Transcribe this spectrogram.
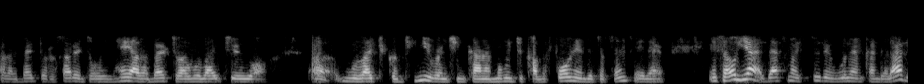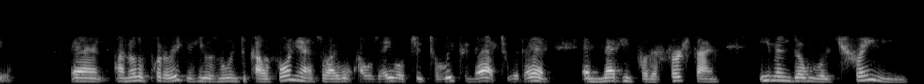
Alberto Rosario and told him, "Hey, Alberto, I would like to uh, would like to continue Renshin Kan I'm moving to California, and there's a sensei there." And so, "Oh yeah, that's my student William Candelario." And another Puerto Rican, he was moving to California, so I, w- I was able to to reconnect with him and met him for the first time, even though we were training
